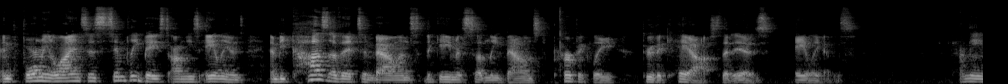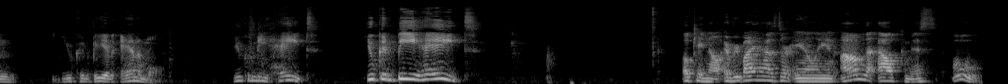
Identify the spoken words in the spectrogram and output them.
and forming alliances simply based on these aliens. And because of its imbalance, the game is suddenly balanced perfectly through the chaos that is aliens. I mean, you can be an animal. You can be hate. You can be hate. Okay, now everybody has their alien. I'm the alchemist. Ooh,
